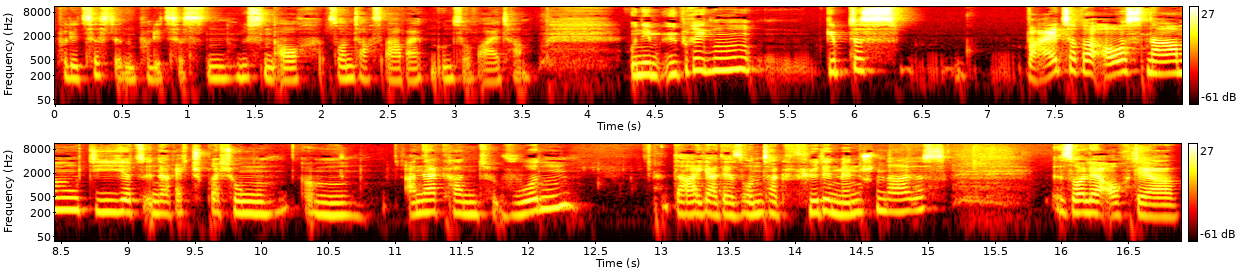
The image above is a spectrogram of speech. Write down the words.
Polizistinnen und Polizisten müssen auch sonntags arbeiten und so weiter. Und im Übrigen gibt es weitere Ausnahmen, die jetzt in der Rechtsprechung ähm, anerkannt wurden. Da ja der Sonntag für den Menschen da ist, soll er auch der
